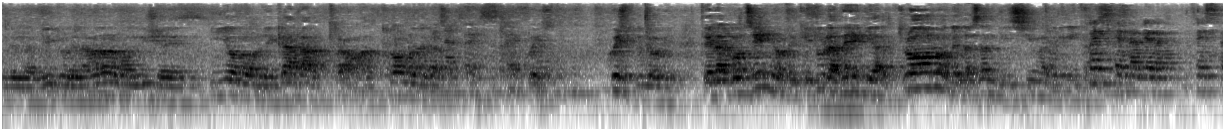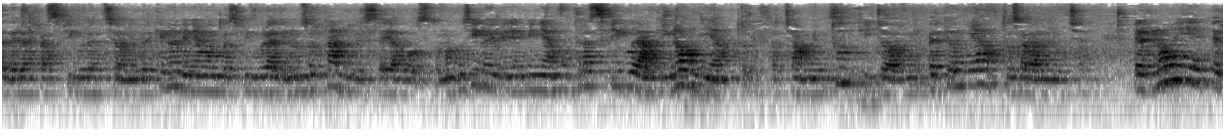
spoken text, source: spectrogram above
del libro della Madonna quando dice io l'ho legata al trono, al trono della Santissima. È questo, questo devo dire. Te la consegno perché tu la leghi al trono della Santissima Trinità. Questa è la vera festa della trasfigurazione, perché noi veniamo trasfigurati non soltanto il 6 agosto, ma così noi veniamo trasfigurati in ogni atto che facciamo, in tutti i giorni, perché ogni atto sarà luce, per noi e per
